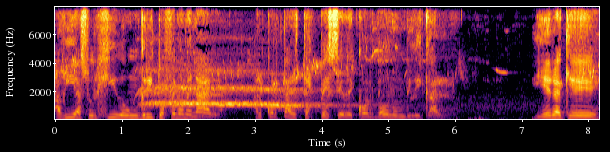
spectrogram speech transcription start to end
había surgido un grito fenomenal al cortar esta especie de cordón umbilical. Y era que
